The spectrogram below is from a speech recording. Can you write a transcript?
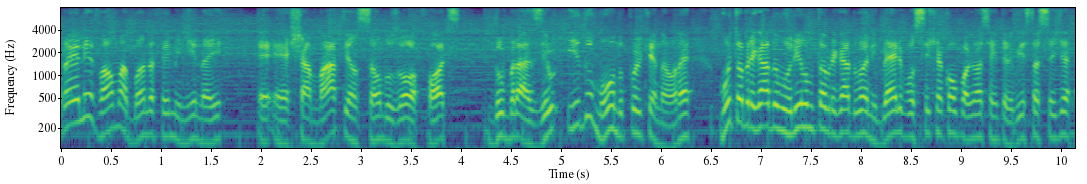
para elevar uma banda feminina aí é, é, chamar a atenção dos holofotes do Brasil e do mundo, por que não, né? Muito obrigado, Murilo, muito obrigado, Anibele, você que acompanhou essa entrevista, seja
